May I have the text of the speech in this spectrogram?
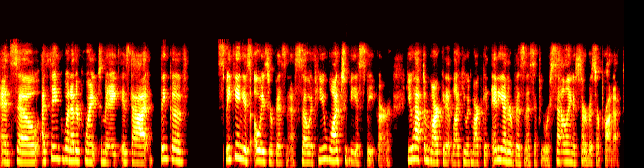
and so I think one other point to make is that think of speaking is always your business. So if you want to be a speaker, you have to market it like you would market any other business if you were selling a service or product.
